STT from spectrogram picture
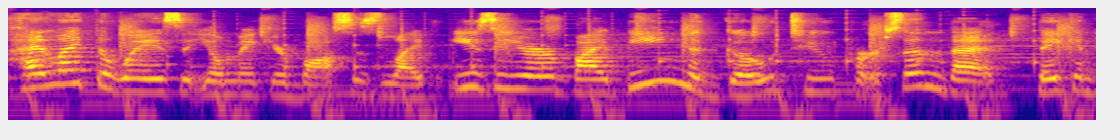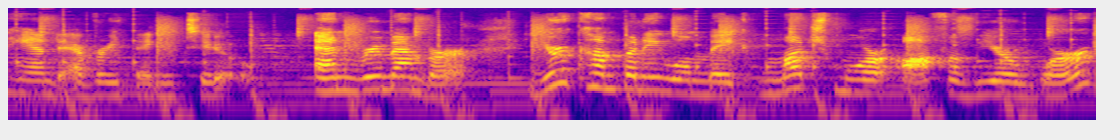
Highlight the ways that you'll make your boss's life easier by being the go to person that they can hand everything to. And remember, your company will make much more off of your work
